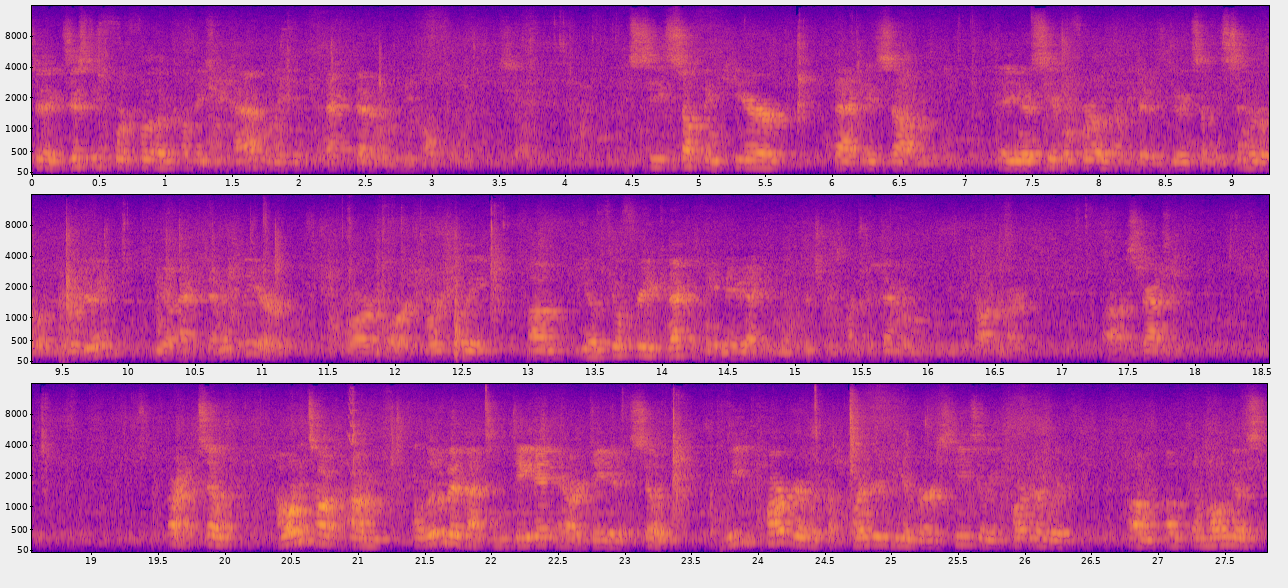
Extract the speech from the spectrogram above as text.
to existing portfolio companies you have, and we can connect them and be helpful. So you see something here that is, um, you know, see a portfolio company that is doing something similar to what we're doing, you know, academically or or, or commercially, um, you know, feel free to connect with me. Maybe I can put you in touch with them and we can talk about uh, strategy. All right, so I want to talk um, a little bit about some data in our data. So we partner with 100 universities, and we partner with, um, among those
